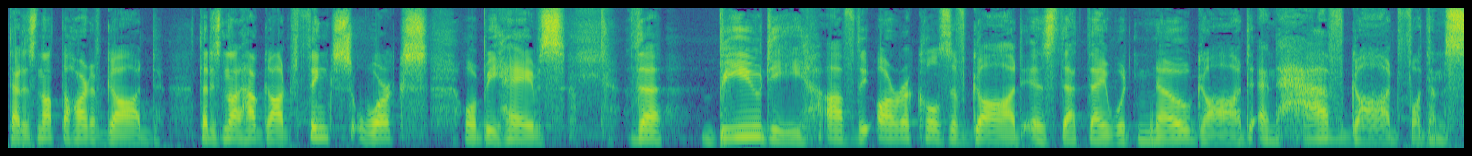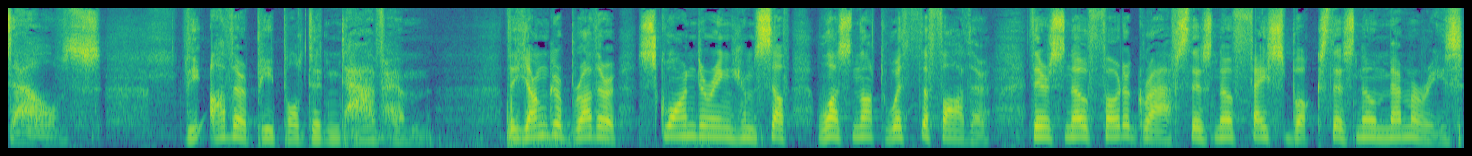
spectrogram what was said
That is not the heart of God. That is not how God thinks, works, or behaves. The beauty of the oracles of God is that they would know God and have God for themselves. The other people didn't have him. The younger brother, squandering himself, was not with the father. There's no photographs, there's no Facebooks, there's no memories,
